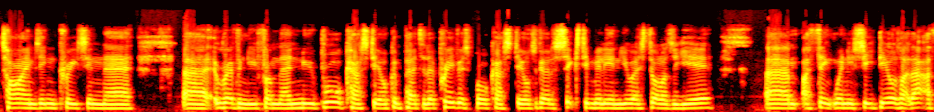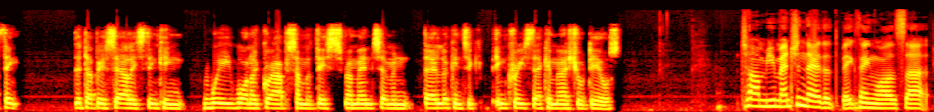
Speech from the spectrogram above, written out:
times increase in their uh, revenue from their new broadcast deal compared to their previous broadcast deal to go to 60 million US dollars a year. Um, I think when you see deals like that, I think the WSL is thinking we want to grab some of this momentum and they're looking to increase their commercial deals. Tom, you mentioned there that the big thing was that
